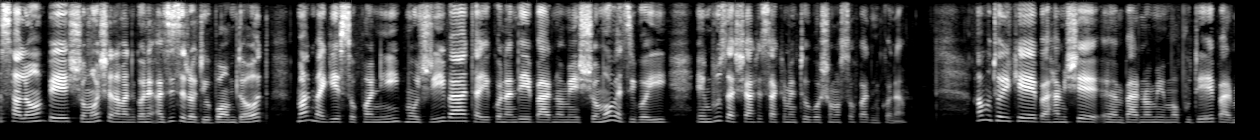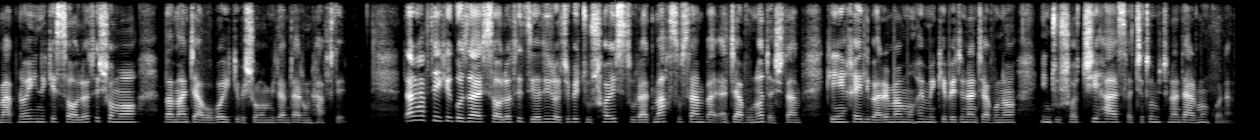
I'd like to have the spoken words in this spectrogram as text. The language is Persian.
سلام به شما شنوندگان عزیز رادیو بامداد. من مگی سوپانی مجری و تهیه کننده برنامه شما و زیبایی امروز از شهر ساکرامنتو با شما صحبت می کنم همونطوری که به همیشه برنامه ما بوده بر مبنای اینه که سوالات شما و من جوابایی که به شما میدم در اون هفته. در هفته ای که گذشت سالات زیادی راجع به جوش های صورت مخصوصا بر جوونا داشتم که این خیلی برای من مهمه که بدونن جوونا این جوش ها چی هست و چطور می‌تونن درمون کنن.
